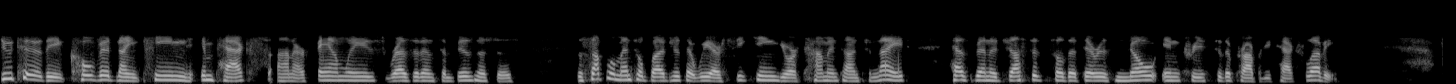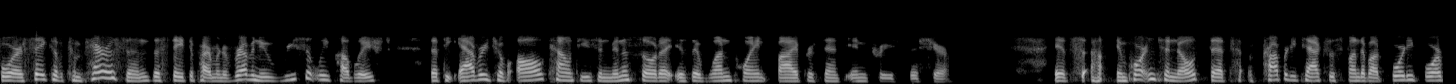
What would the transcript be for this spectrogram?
Due to the COVID-19 impacts on our families, residents, and businesses, the supplemental budget that we are seeking your comment on tonight has been adjusted so that there is no increase to the property tax levy. For sake of comparison, the State Department of Revenue recently published that the average of all counties in Minnesota is a 1.5% increase this year. It's uh, important to note that property taxes fund about 44%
